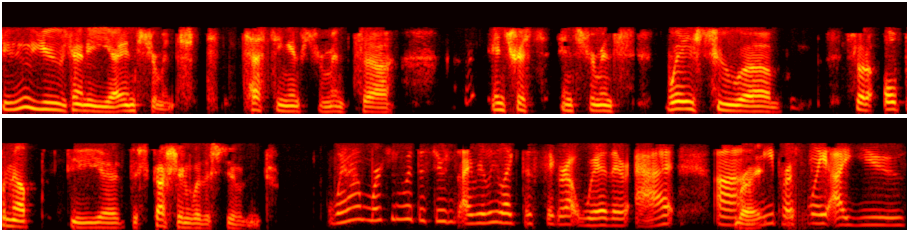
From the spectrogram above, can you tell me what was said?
Do you use any uh, instruments, testing instruments, uh, interest instruments, ways to uh, sort of open up the uh, discussion with a student? when I'm working with the students, I really like to figure out where they're at. Um, right. Me personally, I use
